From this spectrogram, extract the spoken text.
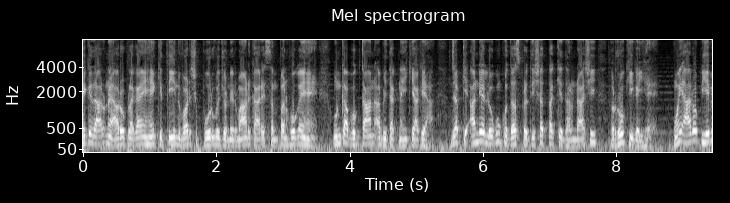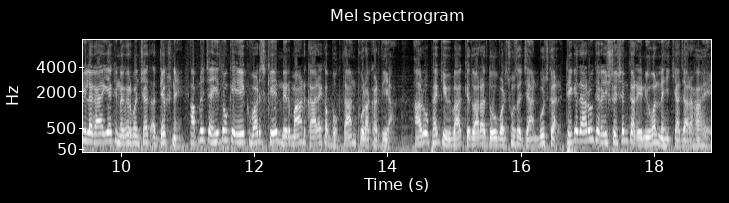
ठेकेदारों ने आरोप लगाए हैं कि तीन वर्ष पूर्व जो निर्माण कार्य संपन्न हो गए हैं, उनका भुगतान अभी तक नहीं किया गया, जबकि अन्य लोगों को 10 प्रतिशत तक की धनराशि रोकी गई है। वहीं आरोप ये भी लगाया गया कि नगर पंचायत अध्यक्ष ने अपने चहितों के एक वर्ष के निर्माण कार्य का भुगतान पूरा कर दिया। आरोप है कि विभाग के द्वारा दो वर्षों से जानबूझकर ठेकेदारों के रजिस्ट्रेशन का रिन्यूअल नहीं किया जा रहा है,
